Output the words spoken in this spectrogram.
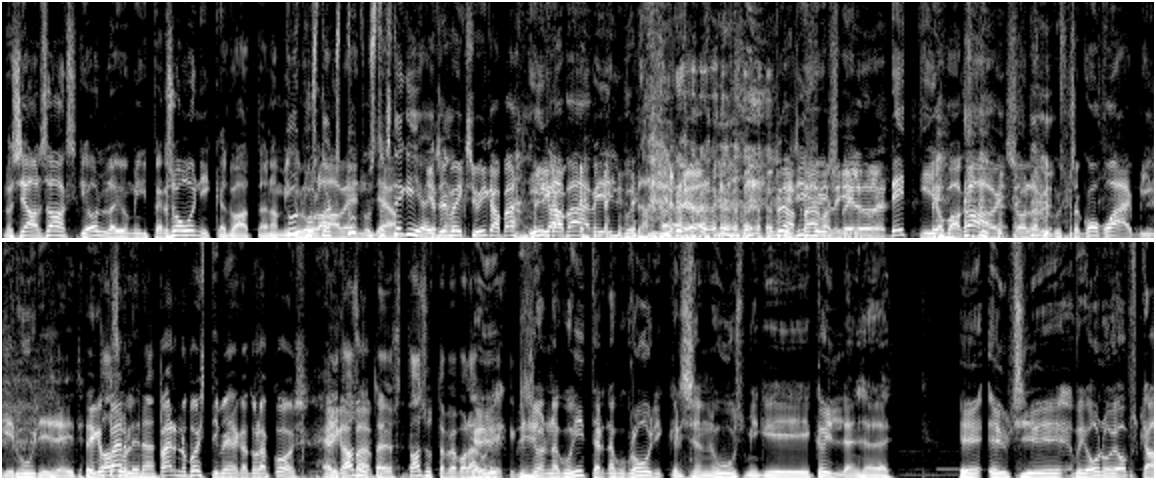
no seal saakski olla ju mingid persoonikad, vaata, no mingi rulavend ja ja see võiks ju iga päev. iga päev ilmuda. ja siis võiks meil olla neti oma ka võiks olla, kus on kogu aeg mingeid uudiseid. Tasuline. Pärnu, Pärnu Postimehega tuleb koos. ei tasuta just, tasuta peab olema kõik. siis on nagu inter- nagu kroonikal, siis on uus mingi kõll on seal, et MC või onu Jopska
